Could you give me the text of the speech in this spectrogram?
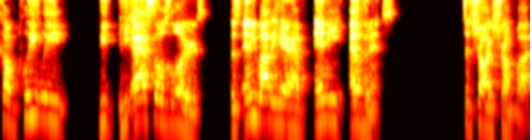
completely he he asked those lawyers, does anybody here have any evidence to charge Trump by?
